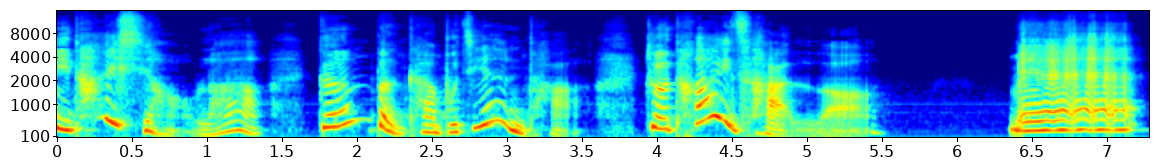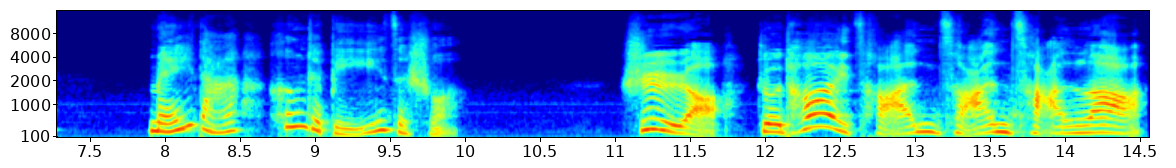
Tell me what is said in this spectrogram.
你太小了，根本看不见它，这太惨了。”咩，梅达哼着鼻子说：“是啊，这太惨惨惨了，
